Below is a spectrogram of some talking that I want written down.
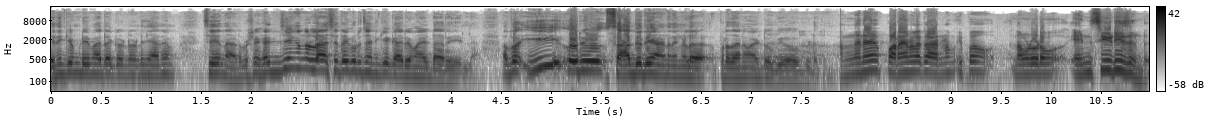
എനിക്കും ഡിമാറ്റ് അക്കൗണ്ട് കൊണ്ട് ഞാനും ചെയ്യുന്നതാണ്. പക്ഷേ ഹെഡ്ജിങ് എന്നുള്ള ആശയത്തെക്കുറിച്ച് എനിക്ക് കാര്യമായിട്ട് അറിയില്ല. അപ്പോൾ ഈ ഒരു സാധ്യതയാണ് നിങ്ങൾ പ്രധാനമായിട്ട് ഉപയോഗപ്പെടുത്തുന്നത്. അങ്ങനെ പറയാനുള്ള കാരണം ഇപ്പോൾ നമ്മളിവിടെ എൻ സി ഡീസ് ഉണ്ട്.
